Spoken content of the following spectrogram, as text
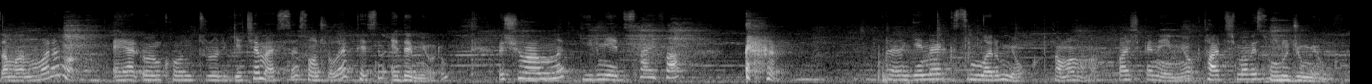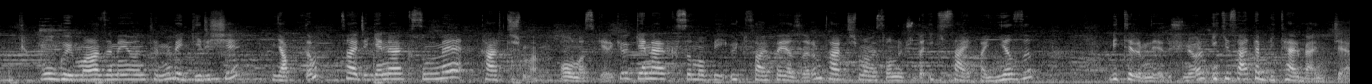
zamanım var ama eğer ön kontrolü geçemezse sonuç olarak teslim edemiyorum. Ve şu anlık 27 sayfa ee, genel kısımlarım yok. Tamam mı? Başka neyim yok? Tartışma ve sonucum yok. Bulguyu, malzeme yöntemi ve girişi yaptım. Sadece genel kısım ve tartışma olması gerekiyor. Genel kısmı bir 3 sayfa yazarım. Tartışma ve sonucu da 2 sayfa yazıp bitiririm diye düşünüyorum. 2 saate biter bence.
